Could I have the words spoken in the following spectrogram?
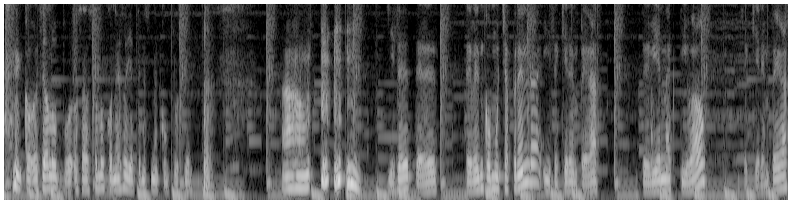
Solo, o sea, solo con eso ya tienes una conclusión. Dice, te, ves- te ven con mucha prenda y se quieren pegar. Te ven activado y se quieren pegar.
